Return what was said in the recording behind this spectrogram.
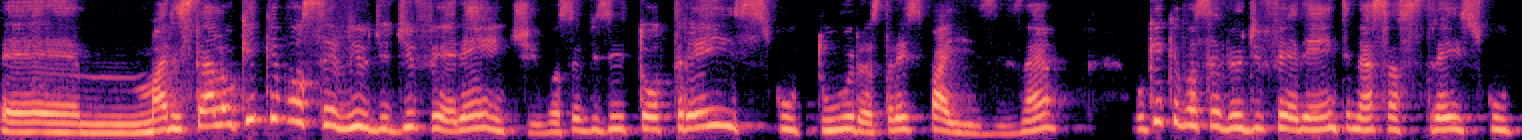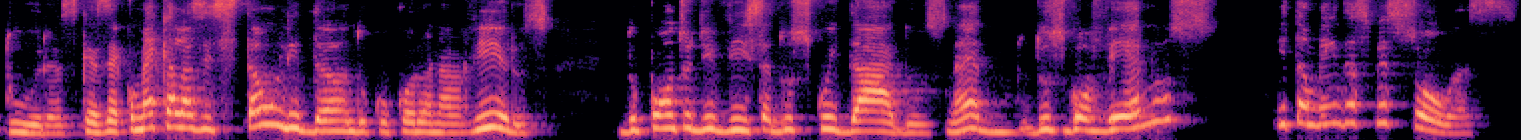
É, Maristela, o que, que você viu de diferente? Você visitou três culturas, três países, né? O que, que você viu diferente nessas três culturas? Quer dizer, como é que elas estão lidando com o coronavírus do ponto de vista dos cuidados, né, dos governos e também das pessoas?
